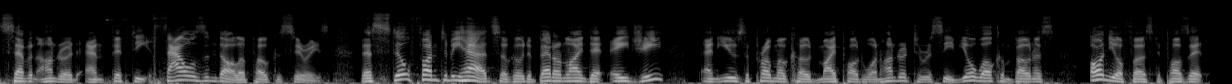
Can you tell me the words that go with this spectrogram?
$750,000 poker series. There's still fun to be had, so go to betonline.ag and use the promo code MyPod100 to receive your welcome bonus on your first deposit.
